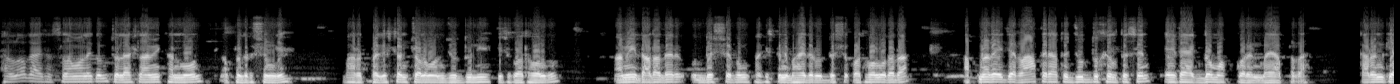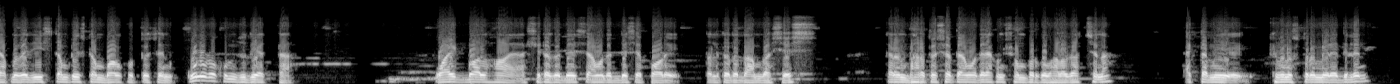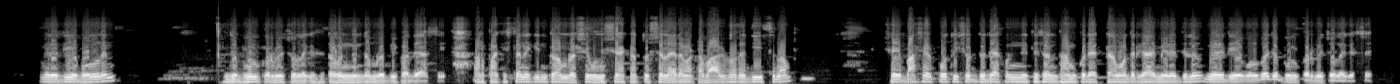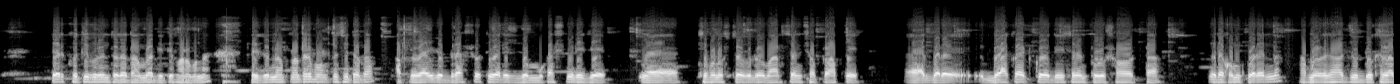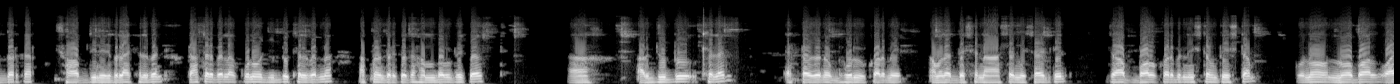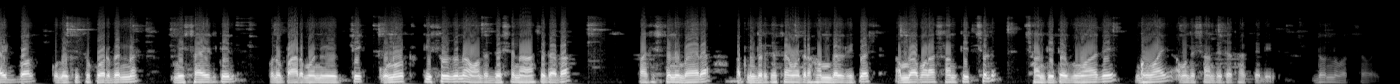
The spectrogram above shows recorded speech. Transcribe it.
Hello guys আসসালামু আলাইকুম চলে আসলাম আমি খানমোহন আপনাদের সঙ্গে। ভারত পাকিস্তান চলমান যুদ্ধ নিয়ে কিছু কথা বলব। আমি দাদাদের উদ্দেশ্য এবং পাকিস্তানি ভাইদের উদ্দেশ্যে কথা বলব, দাদা। আপনারা এই যে রাতে রাতে যুদ্ধ খেলতেছেন, এটা একদম অফ করেন ভাই আপনারা। কারণ কি আপনারা যে স্টাম্প টু স্টাম্প বল করতেছেন, কোন রকম যদি একটা হোয়াইট বল হয় আর সেটা তো দেশে, আমাদের দেশে পড়ে, তাহলে তো দাদা আমরা শেষ। কারণ ভারতের সাথে আমাদের এখন সম্পর্ক ভালো যাচ্ছে না। একটা ক্ষেপণাস্ত্র মেরে দিলেন, মেরে দিয়ে বললেন যে ভুল করবে চলে গেছে, তখন কিন্তু আমরা বিপদে আছি। আর পাকিস্তানে কিন্তু আমরা সেই উনিশশো একাত্তর সালে এরকম একটা বাস ভরে দিয়েছিলাম। সেই বাসের প্রতিশোধ যদি এখন নিতে চান, ধাম করে একটা আমাদের গায়ে মেরে দিল, মেরে দিয়ে বলবে যে ভুল কর্মে চলে গেছে। এর ক্ষতিপূরণ তো দাদা আমরা দিতে পারব না। সেই জন্য আপনাদের বলতেছি দাদা, আপনারা এই যে বৃহস্পতিবার জম্মু কাশ্মীরে যে ক্ষেপণাস্ত্রগুলো মারছেন সব রাতে একবারে ব্ল্যাক হোয়াইট করে দিয়েছিলেন পুরো শহরটা। এরকম করেন না। আপনারা যারা যুদ্ধ খেলার দরকার, সব দিনের বেলা খেলবেন। রাতের বেলা কোনো যুদ্ধ খেলবেন না। আপনাদেরকে তো হাম্বল রিকোয়েস্ট আর যুদ্ধ খেলেন একটা যেন ভুল কর্মে আমাদের দেশে না আসে মিসাইল টিল যা বল করবেন স্টাম টু স্টাম কোনো নো বল হোয়াইট বল কোনো কিছু করবেন না। মিসাইল টিল কোনো পারমাণবিক কোনো কিছু যেন আমাদের দেশে না আসে, দাদা। পাকিস্তানি ভাইয়েরা, আপনাদের কাছে আমাদের হাম্বল রিকোয়েস্ট আমরা আমরা শান্তির ছেলে, শান্তিতে ঘুমা দিয়ে ঘুমাই আমাদের শান্তিতে থাকতে দিন। ধন্যবাদ সবাই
